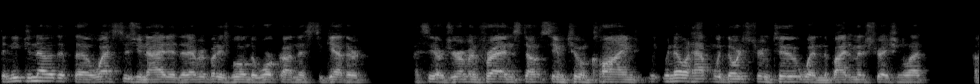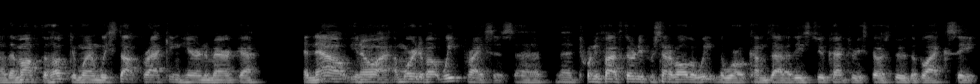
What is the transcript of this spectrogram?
They need to know that the West is united, that everybody's willing to work on this together. I see our German friends don't seem too inclined. We, we know what happened with Nord Stream 2 when the Biden administration let uh, them off the hook and when we stopped fracking here in America. And now, you know, I, am worried about wheat prices. Uh, 25, 30% of all the wheat in the world comes out of these two countries, goes through the Black Sea.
